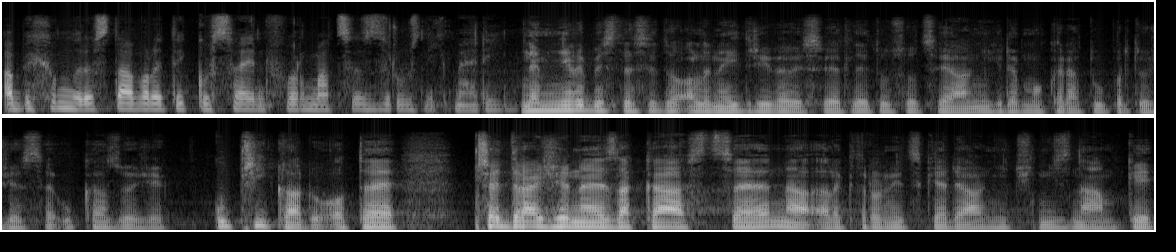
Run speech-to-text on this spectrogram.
abychom nedostávali ty kosé informace z různých médií médií. Neměli byste si to ale nejdříve vysvětlit u sociálních demokratů, protože se ukazuje, že ku příkladu o té předražené zakázce na elektronické dálniční známky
